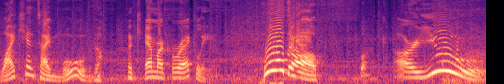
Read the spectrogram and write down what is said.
Why can't I move the camera correctly? Who the fuck are you?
